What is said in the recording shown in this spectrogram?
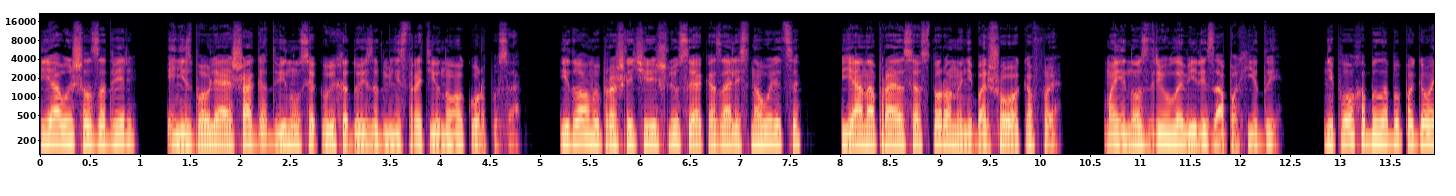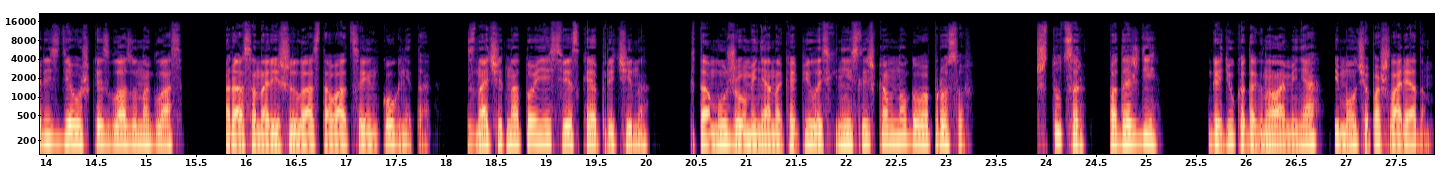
Я вышел за дверь и, не сбавляя шага, двинулся к выходу из административного корпуса. Едва мы прошли через шлюз и оказались на улице, я направился в сторону небольшого кафе. Мои ноздри уловили запах еды. Неплохо было бы поговорить с девушкой с глазу на глаз. Раз она решила оставаться инкогнито, значит на то есть веская причина. К тому же у меня накопилось к ней слишком много вопросов. «Штуцер, подожди!» Гадюка догнала меня и молча пошла рядом.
